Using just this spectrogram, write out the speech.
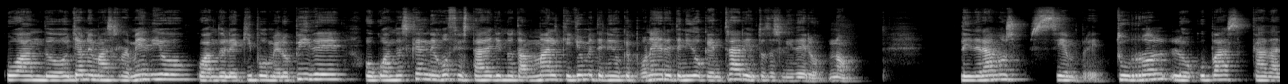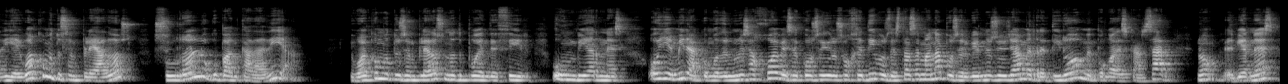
cuando ya no hay más remedio, cuando el equipo me lo pide o cuando es que el negocio está yendo tan mal que yo me he tenido que poner, he tenido que entrar y entonces lidero. No. Lideramos siempre. Tu rol lo ocupas cada día. Igual como tus empleados, su rol lo ocupan cada día. Igual como tus empleados no te pueden decir un viernes, oye, mira, como de lunes a jueves he conseguido los objetivos de esta semana, pues el viernes yo ya me retiro, me pongo a descansar. No, el viernes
